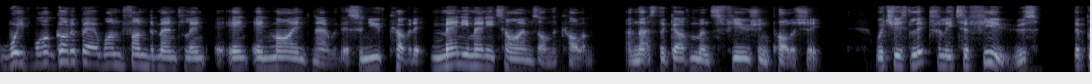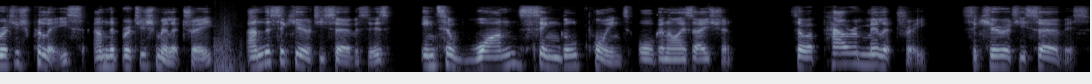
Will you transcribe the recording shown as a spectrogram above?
we've got to bear one fundamental in, in, in mind now with this, and you've covered it many, many times on the column and that's the government's fusion policy, which is literally to fuse the British police and the British military and the security services into one single point organization. So a paramilitary security service.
